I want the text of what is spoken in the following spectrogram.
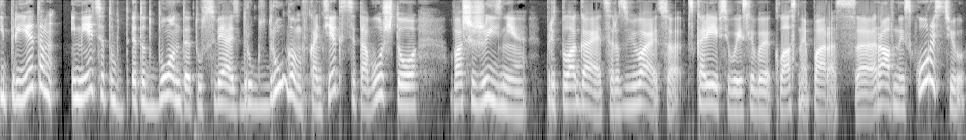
и при этом иметь эту, этот бонд, эту связь друг с другом в контексте того, что вашей жизни предполагается, развиваются, скорее всего, если вы классная пара с э, равной скоростью,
